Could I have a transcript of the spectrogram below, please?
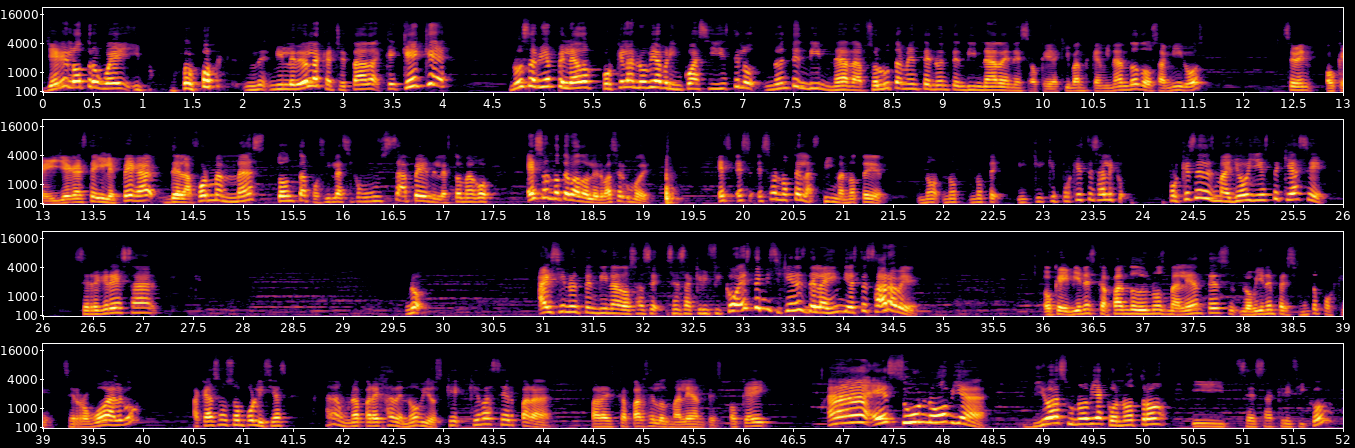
Llega el otro güey y ni le dio la cachetada. ¿Qué, qué, qué? No se había peleado. ¿Por qué la novia brincó así? Este lo. No entendí nada, absolutamente no entendí nada en eso. Ok, aquí van caminando dos amigos. Se ven, ok, llega este y le pega de la forma más tonta posible, así como un zape en el estómago. Eso no te va a doler, va a ser como de. Es, eso no te lastima, no te. No, no, no te. ¿Y qué, por qué este sale.? ¿Por qué se desmayó? ¿Y este qué hace? Se regresa. No, Ahí sí no entendí nada, o sea, se, sacrificó. Este ni siquiera es de la India, este es árabe. Ok, viene escapando de unos maleantes, lo vienen persiguiendo porque se robó algo. ¿Acaso son policías? Ah, una pareja de novios. ¿Qué, qué va a hacer para, para escaparse los maleantes? Ok. Ah, es su novia. Vio a su novia con otro y se sacrificó.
